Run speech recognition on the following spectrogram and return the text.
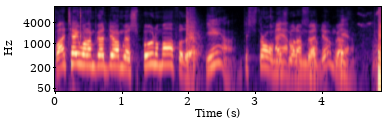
Well, I tell you what I'm going to do. I'm going to spoon them off of there. Yeah, just throw them That's out. what I'm going to do. I'm going Yeah.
